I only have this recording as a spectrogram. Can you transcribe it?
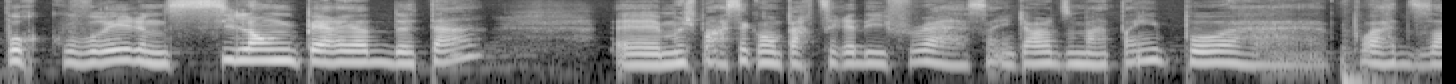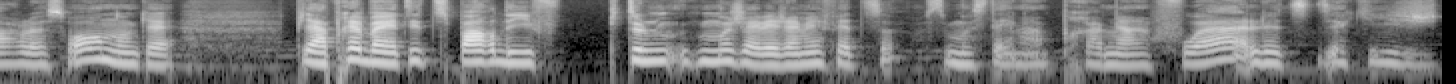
pour couvrir une si longue période de temps. Moi, je pensais qu'on partirait des feux à 5 heures du matin, pas à, pas à 10 heures le soir. Donc, puis après, ben, tu pars des. Puis tout moi, j'avais jamais fait ça. Moi, c'était ma première fois. Là, tu te dis, OK,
